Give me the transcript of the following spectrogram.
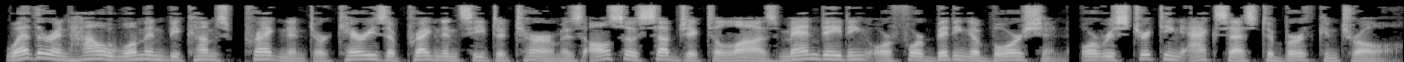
Whether and how a woman becomes pregnant or carries a pregnancy to term is also subject to laws mandating or forbidding abortion, or restricting access to birth control.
